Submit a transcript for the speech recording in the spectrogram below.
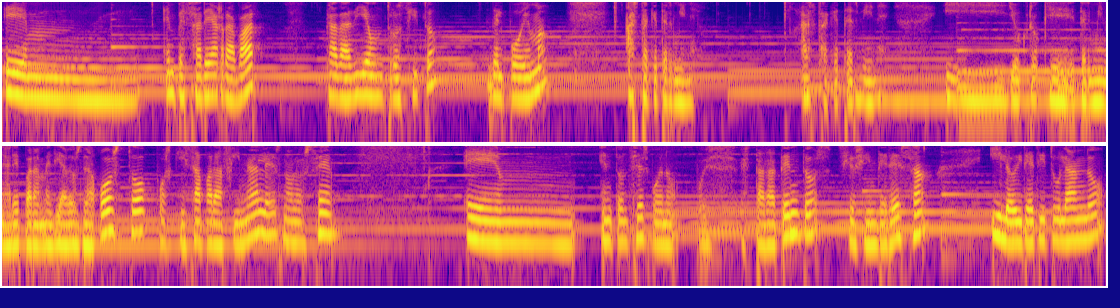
em, empezaré a grabar cada día un trocito del poema hasta que termine. Hasta que termine. Y yo creo que terminaré para mediados de agosto, pues quizá para finales, no lo sé. Em, entonces, bueno, pues estad atentos si os interesa y lo iré titulando.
